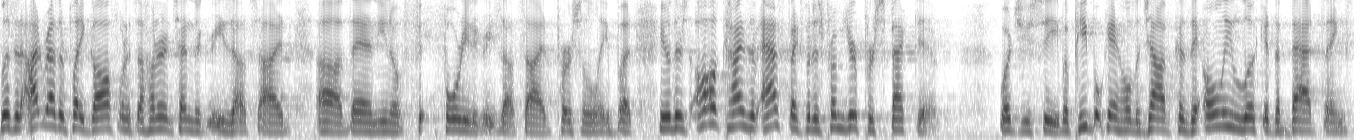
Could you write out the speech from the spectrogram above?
listen, I'd rather play golf when it's 110 degrees outside uh, than, you know, 40 degrees outside personally. But, you know, there's all kinds of aspects, but it's from your perspective what you see. But people can't hold a job because they only look at the bad things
